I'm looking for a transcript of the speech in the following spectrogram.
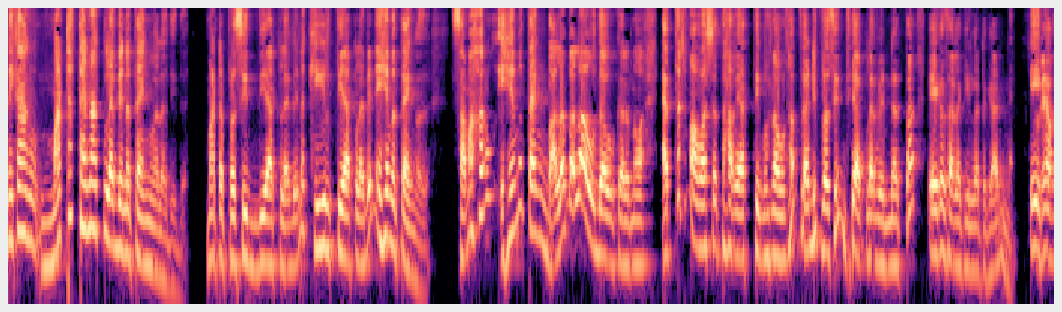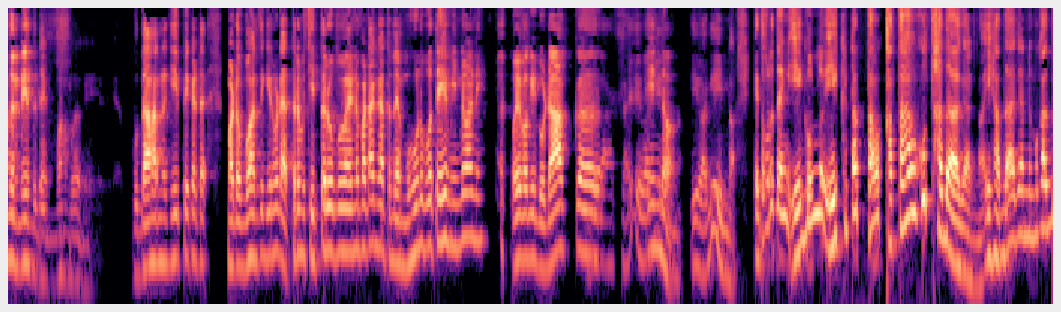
නිකන් මට තැනක් ලැබෙන තැන්වලදීද? මට ප්‍රසිද්ධියක් ලැබෙන, කීර්තියක් ලැබෙන එහෙම තැන්වල. සමහරු එහෙම තැන් බල බල උදව් කරනවා. ඇත්තටම අවශ්‍යතාවයක් තිබුණා වුණත් වැඩි ප්‍රසිද්ධියක් ලැබෙන්නේ නැත්තම් ඒක සැලකිල්ලට ගන්න නැහැ. ඒක හොඳට නේද දැන් මම උදාහරණ කිහිපයකට මට ඔබ වහන්සේ කියනකොට ඇත්තටම චිත්ත රූප වෙන්න පටන් ගත්තා. දැන් මුහුණු පොතේ එහෙම ඉන්නවනේ. ඔය වගේ ගොඩාක් ඉන්නවා. ඒ වගේ ඉන්නවා. එතකොට දැන් ඒගොල්ලෝ ඒකටත් තව කතාවකුත් හදා ගන්නවා. ඒ හදාගන්නේ මොකද්ද?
